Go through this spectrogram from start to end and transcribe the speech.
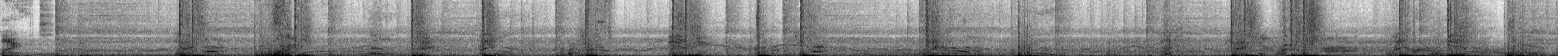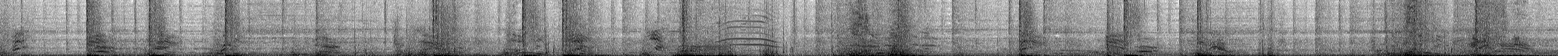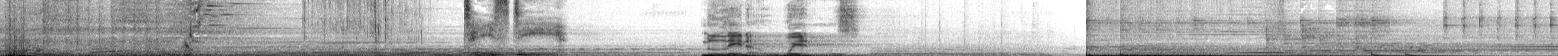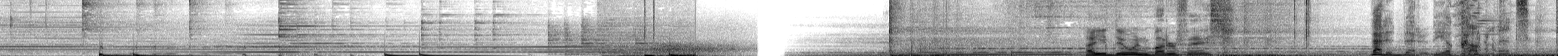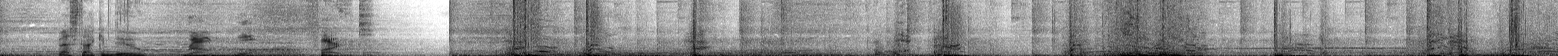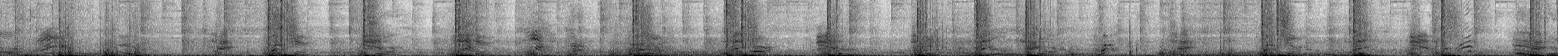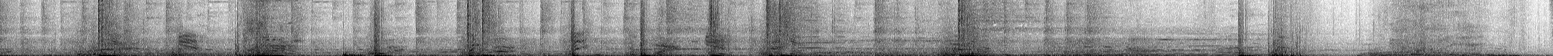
Fight! Tasty. Mileena wins. How you doing, Butterface? That'd better be a compliment. Best I can do. Round one. Fight!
